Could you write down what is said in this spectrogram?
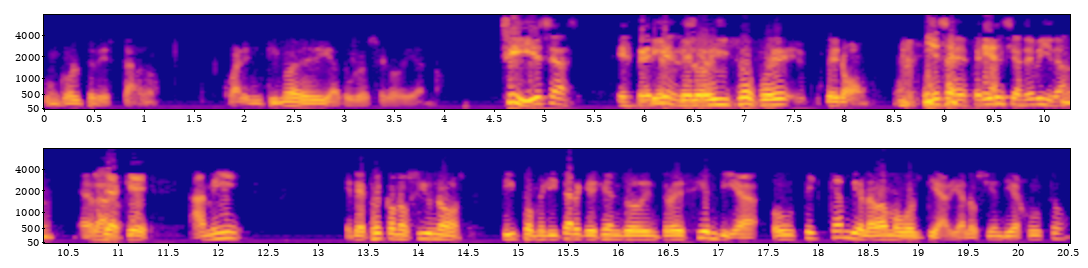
un golpe de Estado. 49 días duró ese gobierno. Sí, esas experiencias. el que lo hizo fue Perón. Y esas experiencias de vida. O sea que a mí, después conocí unos tipos militares que decían, dentro de 100 días, o usted cambia la vamos a voltear. Y a los 100 días justo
